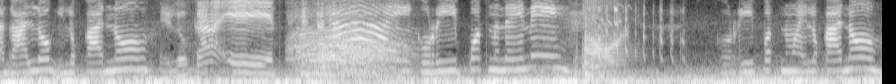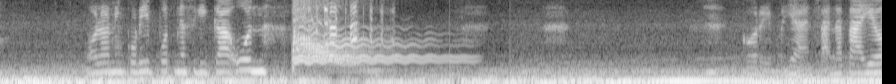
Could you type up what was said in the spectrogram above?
Tagalog, Ilocano, Ilokait. Ay, kuripot man na yun eh. Kuripot ng mga Ilocano. Wala ning kuripot nga sige kaon. Kurip. Yan, saan na tayo?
